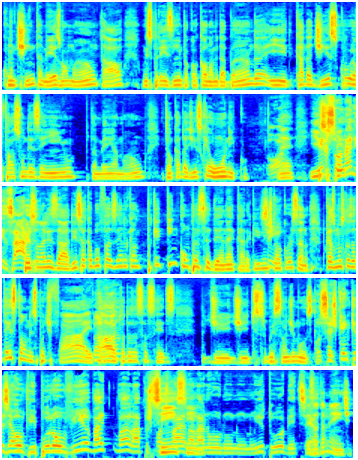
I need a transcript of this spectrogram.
com tinta mesmo, à mão, tal, um sprayzinho para colocar o nome da banda e cada disco eu faço um desenho também à mão, então cada disco é único, Né? Isso personalizado. personalizado. Isso acabou fazendo que- porque quem compra CD, né, cara? Que a gente estava conversando. Porque as músicas até estão no Spotify e tal, Aham. e todas essas redes de, de distribuição de música. Ou seja, quem quiser ouvir por ouvir, vai, vai lá pro Spotify, Sim, vai sim. lá no, no, no- no YouTube, etc. Exatamente.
